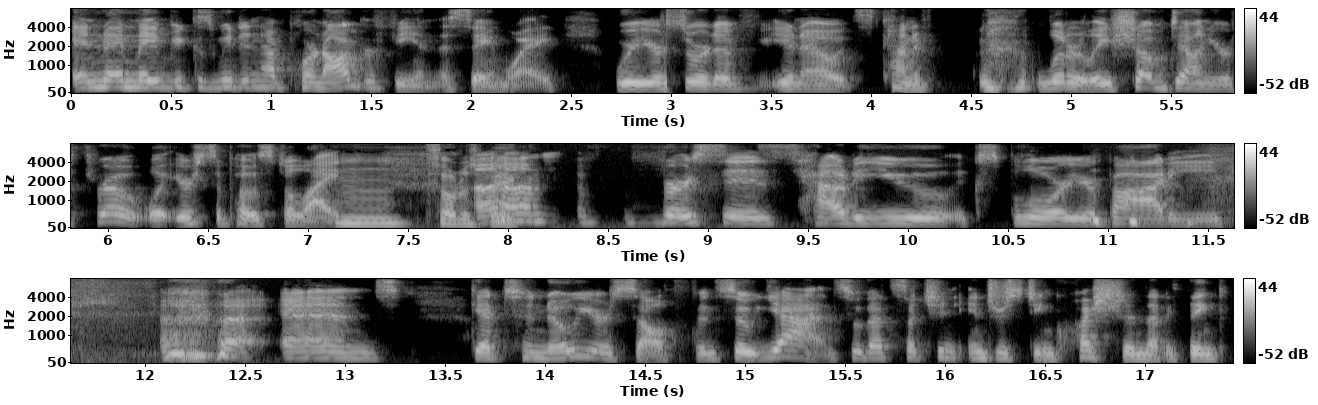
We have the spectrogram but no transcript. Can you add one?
and, and maybe because we didn't have pornography in the same way where you're sort of you know it's kind of literally shoved down your throat what you're supposed to like, mm, so to speak, um, versus how do you explore your body? And get to know yourself. And so, yeah, and so that's such an interesting question that I think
